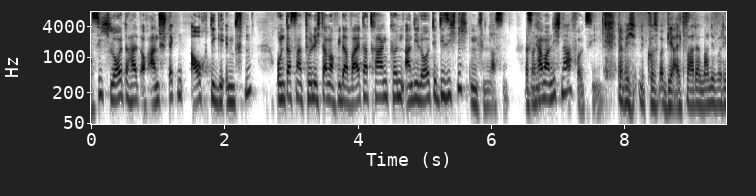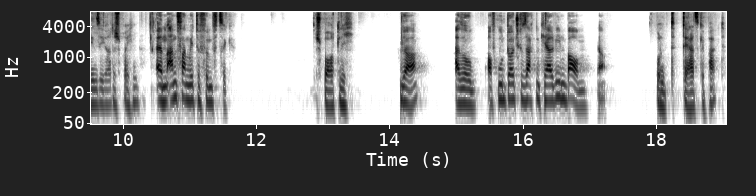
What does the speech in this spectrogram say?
zig Leute halt auch anstecken, auch die Geimpften, und das natürlich dann auch wieder weitertragen können an die Leute, die sich nicht impfen lassen. Das kann man nicht nachvollziehen. Darf ich kurz, wie alt war der Mann, über den Sie gerade sprechen? Ähm, Anfang Mitte 50. Sportlich. Ja. Also auf gut Deutsch gesagt ein Kerl wie ein Baum. Ja. Und der hat's gepackt?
